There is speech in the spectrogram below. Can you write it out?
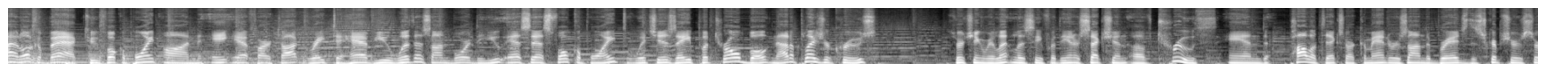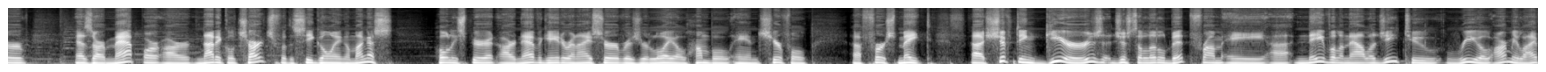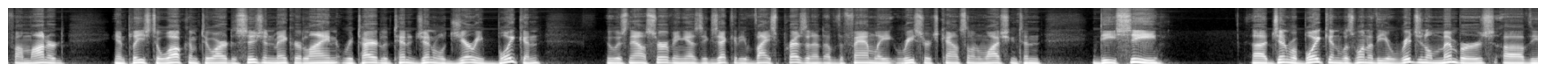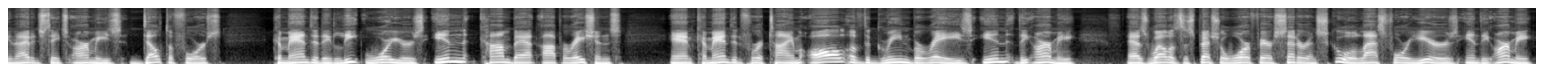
Hi, and welcome back to Focal Point on AFR Talk. Great to have you with us on board the USS Focal Point, which is a patrol boat, not a pleasure cruise, searching relentlessly for the intersection of truth and politics. Our commander is on the bridge. The scriptures serve as our map or our nautical charts for the seagoing among us. Holy Spirit, our navigator, and I serve as your loyal, humble, and cheerful uh, first mate. Uh, shifting gears just a little bit from a uh, naval analogy to real Army life, I'm honored and pleased to welcome to our decision maker line retired Lieutenant General Jerry Boykin, who is now serving as Executive Vice President of the Family Research Council in Washington, D.C. Uh, General Boykin was one of the original members of the United States Army's Delta Force, commanded elite warriors in combat operations, and commanded for a time all of the Green Berets in the Army, as well as the Special Warfare Center and School. Last four years in the Army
